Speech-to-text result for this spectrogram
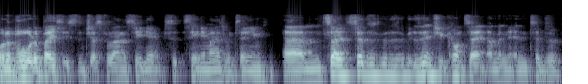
on a broader basis than just around the senior senior management team. Um, so so there's, there's interesting content. I mean, in terms of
